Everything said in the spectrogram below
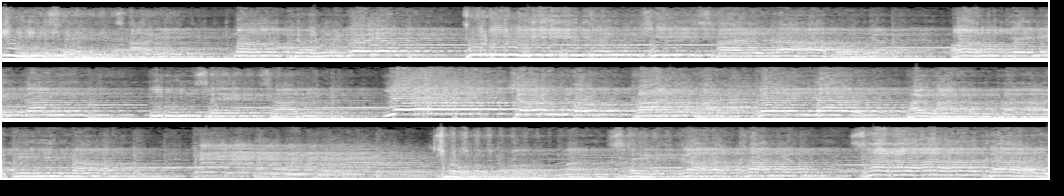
인생살이 뭐 별거야. 둘이 동시 살다 보면 언젠가는 인생 저만 생각하며 살아가요.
